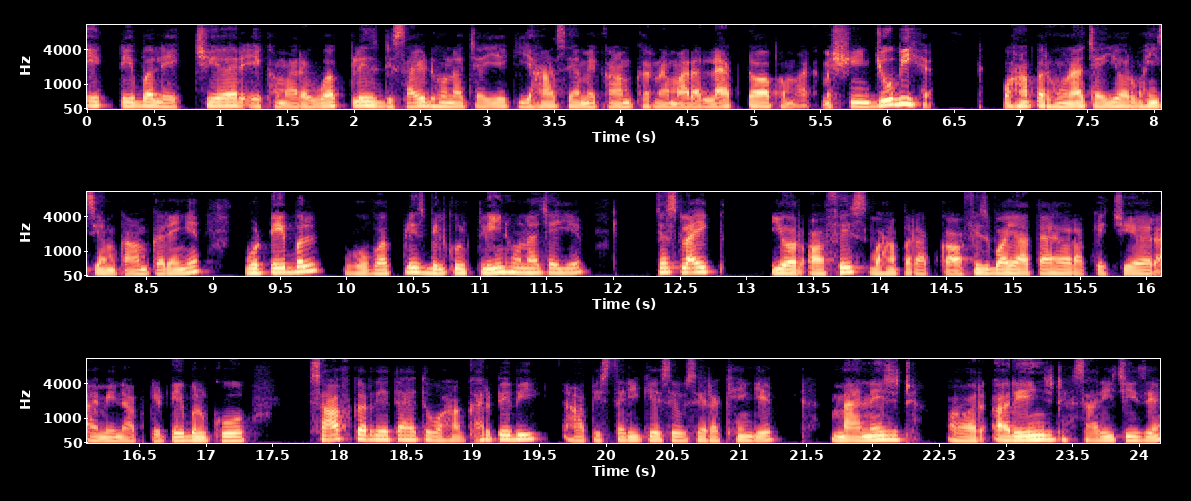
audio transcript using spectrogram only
एक टेबल एक चेयर एक हमारा वर्क प्लेस डिसाइड होना चाहिए कि यहाँ से हमें काम करना हमारा लैपटॉप हमारा मशीन जो भी है, वहाँ पर होना चाहिए और वहीं से हम काम करेंगे। वो टेबल वो वर्क प्लेस बिल्कुल क्लीन होना चाहिए। जस्ट लाइक योर ऑफ़िस वहाँ पर आपका ऑफ़िस बॉय आता है और आपके चेयर आई मीन आपके टेबल को साफ़ कर देता है तो वहाँ घर पे भी आप इस तरीके से उसे रखेंगे। मैनेज्ड और अरेंज्ड सारी चीज़ें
